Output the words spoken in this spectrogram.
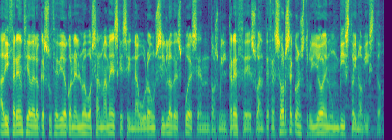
A diferencia de lo que sucedió con el nuevo San Mamés que se inauguró un siglo después, en 2013, su antecesor se construyó en un visto y no visto.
